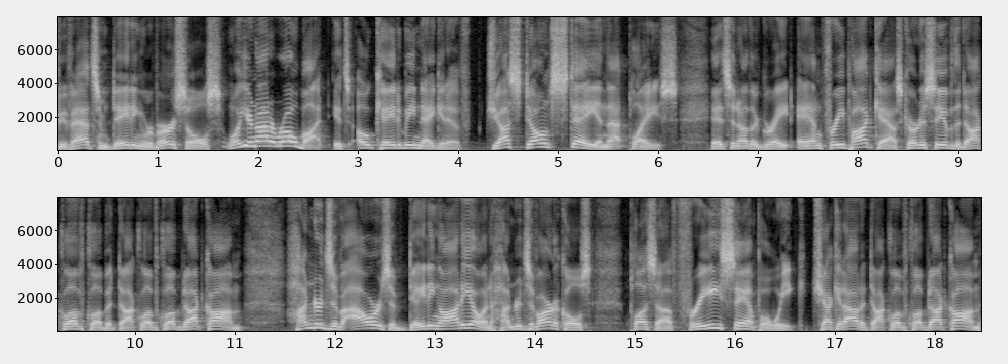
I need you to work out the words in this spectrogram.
you've had some dating reversals, well, you're not a robot. It's okay to be negative. Just don't stay in that place. It's another great and free podcast courtesy of the Doc Love Club at docloveclub.com. Hundreds of hours of dating audio and hundreds of articles, plus a free sample week. Check it out at docloveclub.com.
